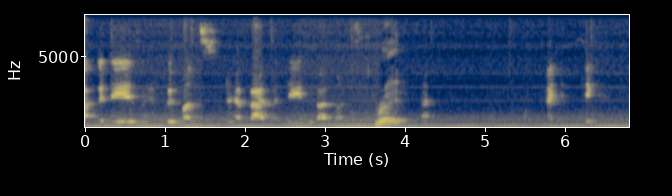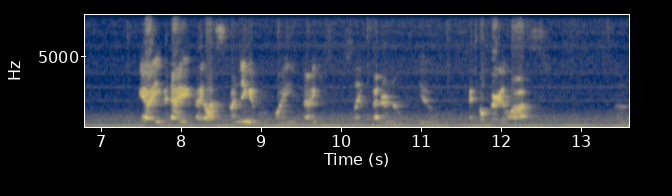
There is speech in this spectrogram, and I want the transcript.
have good days, I have good months, I have bad days and bad months. Right. I think, yeah, even I, I lost funding at one point, and I was like, I don't know what to do. I felt very lost. Um,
